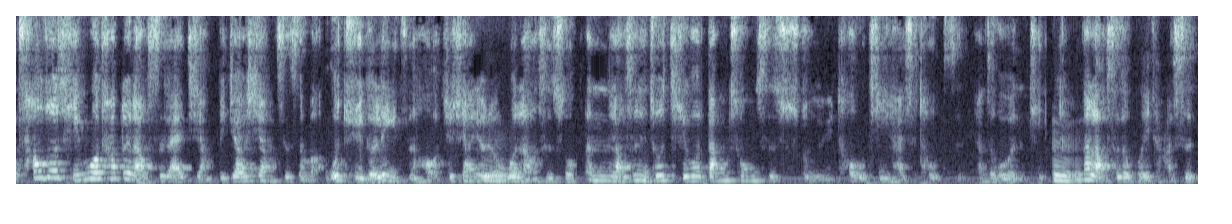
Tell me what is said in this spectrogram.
操作期货，它对老师来讲比较像是什么？我举个例子哈，就像有人问老师说：“嗯，老师，你做期货当冲是属于投机还是投资？”像这个问题。嗯，那老师的回答是，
